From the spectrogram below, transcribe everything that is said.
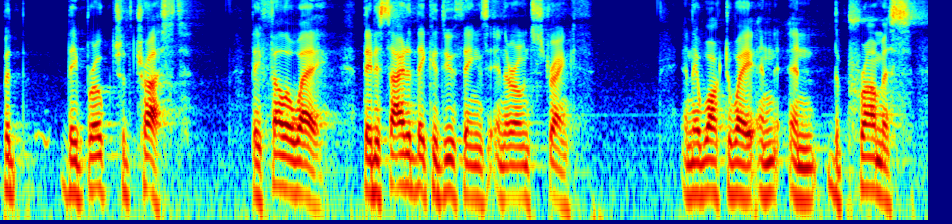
But they broke trust. They fell away. They decided they could do things in their own strength. And they walked away, and, and the promise,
